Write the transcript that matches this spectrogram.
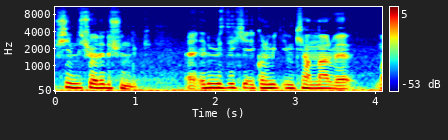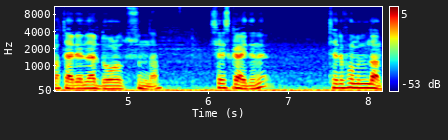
Şimdi şöyle düşündük. E, elimizdeki ekonomik imkanlar ve materyaller doğrultusunda ses kaydını telefonumdan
